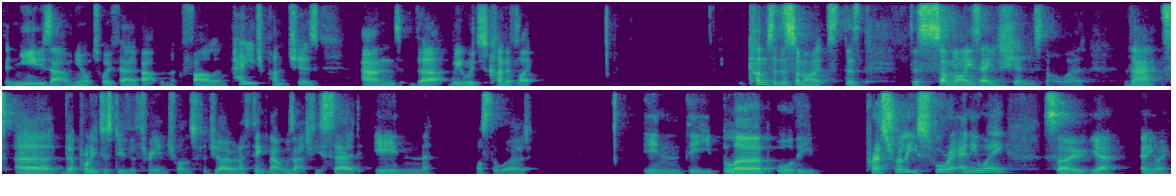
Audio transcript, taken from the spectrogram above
the news out of New York Toy Fair about the McFarlane page punches, and that we would kind of like come to the summits. The the sumization. It's not a word that uh, they'll probably just do the three inch ones for Joe. And I think that was actually said in what's the word in the blurb or the press release for it anyway. So yeah. Anyway,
